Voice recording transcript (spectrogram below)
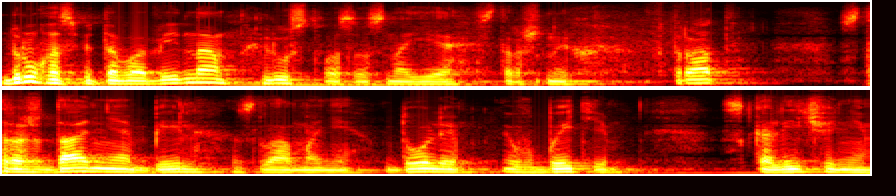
Друга світова війна, людство зазнає страшних втрат, страждання, біль, зламані долі, вбиті, скалічені.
